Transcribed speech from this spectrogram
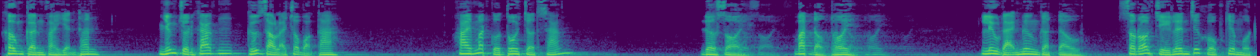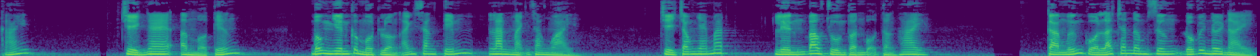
không cần phải hiện thân, những chuyện khác cứ giao lại cho bọn ta." Hai mắt của tôi chợt sáng. Được rồi, bắt đầu thôi. Lưu đại nương gật đầu, sau đó chỉ lên chiếc hộp kia một cái. Chỉ nghe ầm một tiếng, bỗng nhiên có một luồng ánh sáng tím lan mạnh ra ngoài. Chỉ trong nháy mắt, liền bao trùm toàn bộ tầng 2. Cảm ứng của lá chắn âm dương đối với nơi này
